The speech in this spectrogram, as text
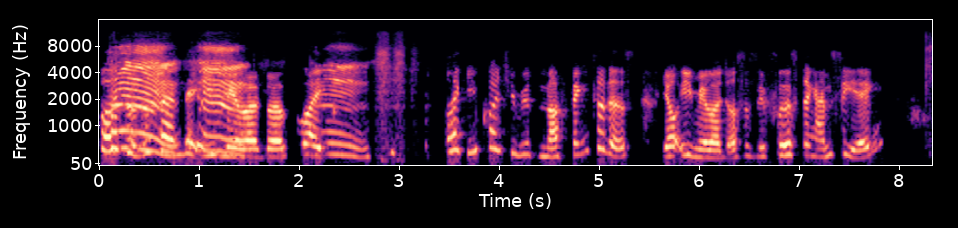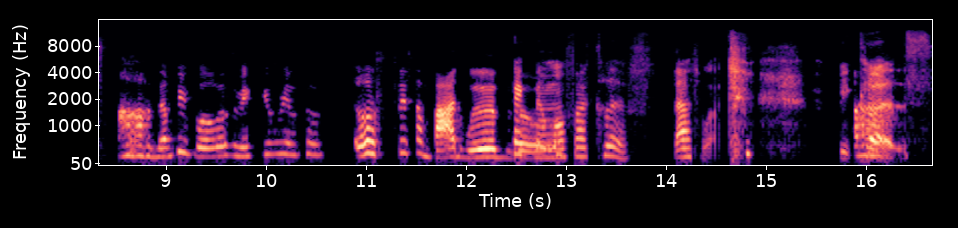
person to send the Hmm. email address. Like hmm. like you contribute nothing to this. Your email address is the first thing I'm seeing. Ah, them people always make you feel so oh say some bad words kick though. them off a cliff that's what because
